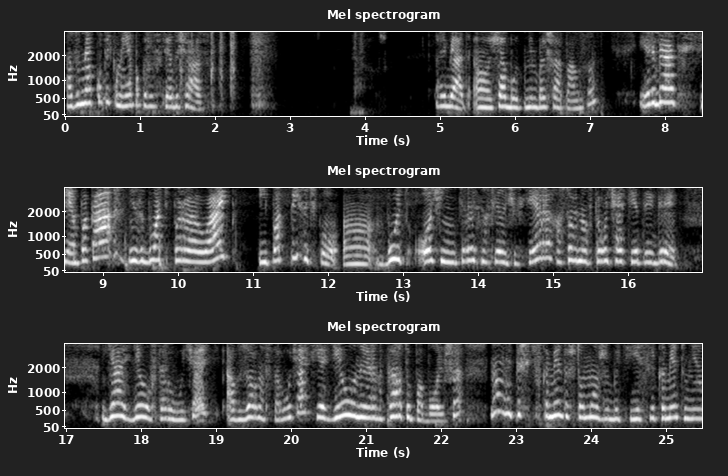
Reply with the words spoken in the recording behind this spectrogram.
А с двумя кубиками я покажу в следующий раз. Ребят, сейчас будет небольшая пауза. И, ребят, всем пока. Не забывайте про лайк и подписочку. Э, будет очень интересно в следующих сериях, особенно во второй части этой игры. Я сделал вторую часть, обзор на вторую часть. Я сделаю, наверное, карту побольше. Ну, вы пишите в комменты, что может быть, если комменты мне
